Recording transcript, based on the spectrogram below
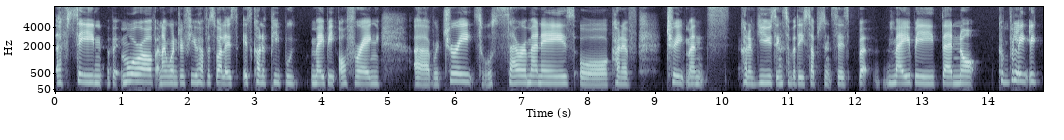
have seen a bit more of, and I wonder if you have as well, is is kind of people maybe offering uh, retreats or ceremonies or kind of treatments, kind of using some of these substances, but maybe they're not completely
